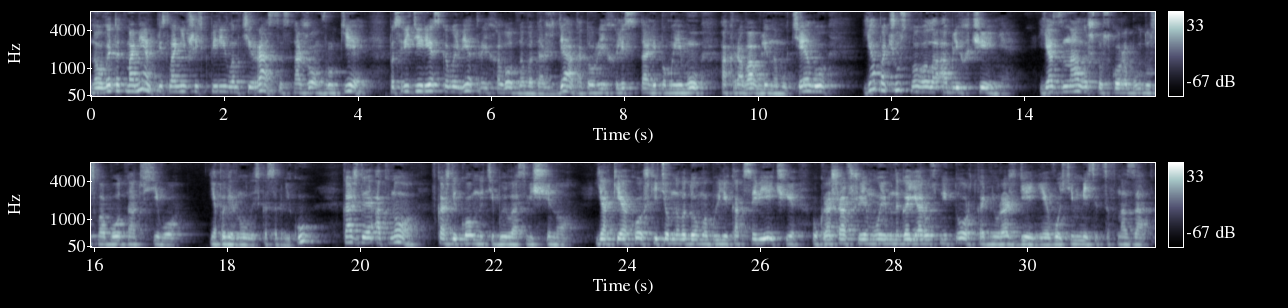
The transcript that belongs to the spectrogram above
Но в этот момент, прислонившись к перилам террасы с ножом в руке, посреди резкого ветра и холодного дождя, которые хлестали по моему окровавленному телу, я почувствовала облегчение. Я знала, что скоро буду свободна от всего. Я повернулась к особняку. Каждое окно в каждой комнате было освещено. Яркие окошки темного дома были как свечи, украшавшие мой многоярусный торт ко дню рождения восемь месяцев назад.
